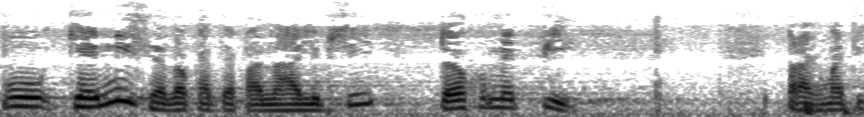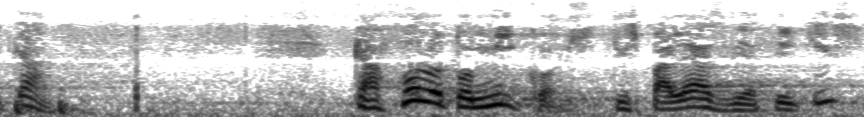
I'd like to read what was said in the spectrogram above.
που και εμείς εδώ κατ' επανάληψη το έχουμε πει. Πραγματικά καθόλου το μήκος της Παλαιάς Διαθήκης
